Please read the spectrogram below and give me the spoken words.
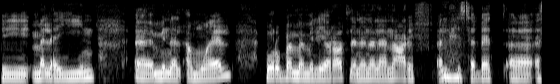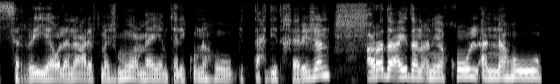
بملايين آه، من الأموال وربما مليارات لأننا لا نعرف الحسابات آه، السرية ولا نعرف مجموع ما يمتلكونه بالتحديد خارجا. أراد أيضا أن يقول أنه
